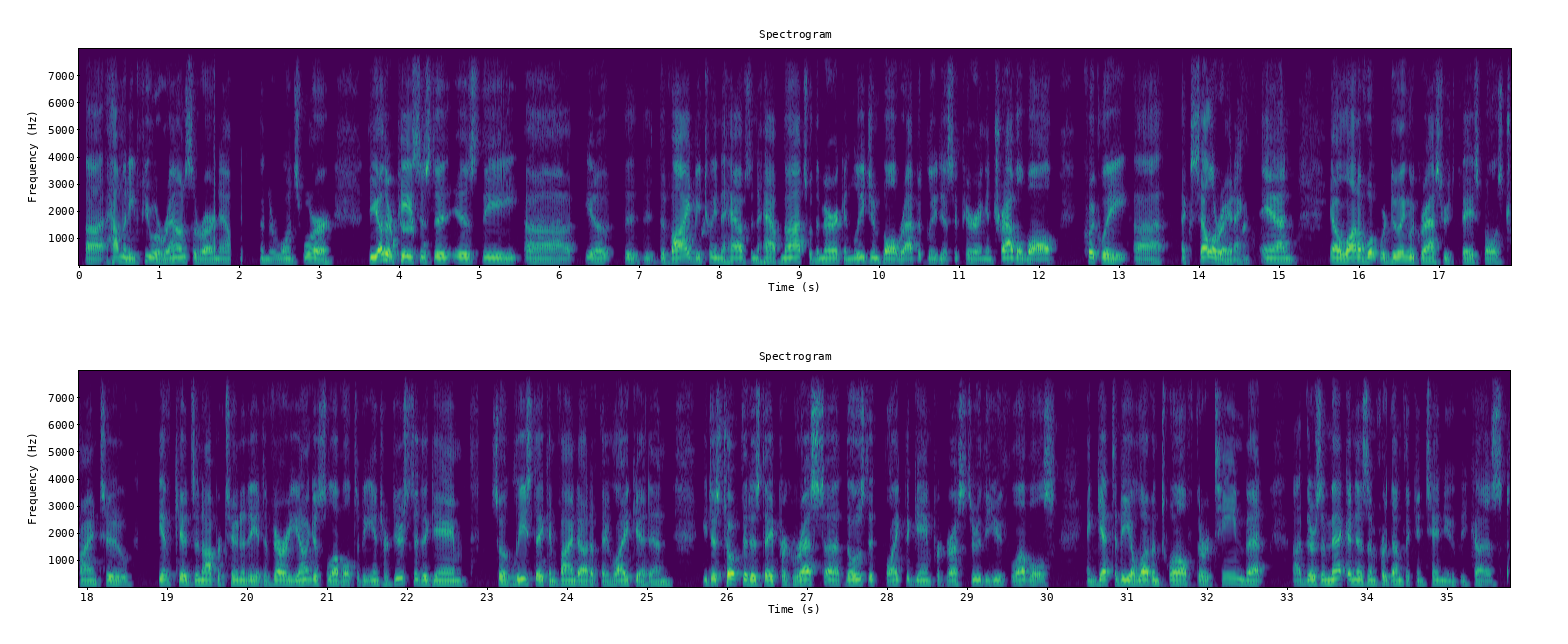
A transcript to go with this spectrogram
uh, how many fewer rounds there are now than there once were. The other piece is the is the uh, you know the, the divide between the haves and the have-nots, with American Legion ball rapidly disappearing and travel ball quickly uh, accelerating. And you know, a lot of what we're doing with grassroots baseball is trying to give kids an opportunity at the very youngest level to be introduced to the game so at least they can find out if they like it. And you just hope that as they progress uh, those that like the game progress through the youth levels and get to be 11 12 13 that uh, there's a mechanism for them to continue because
